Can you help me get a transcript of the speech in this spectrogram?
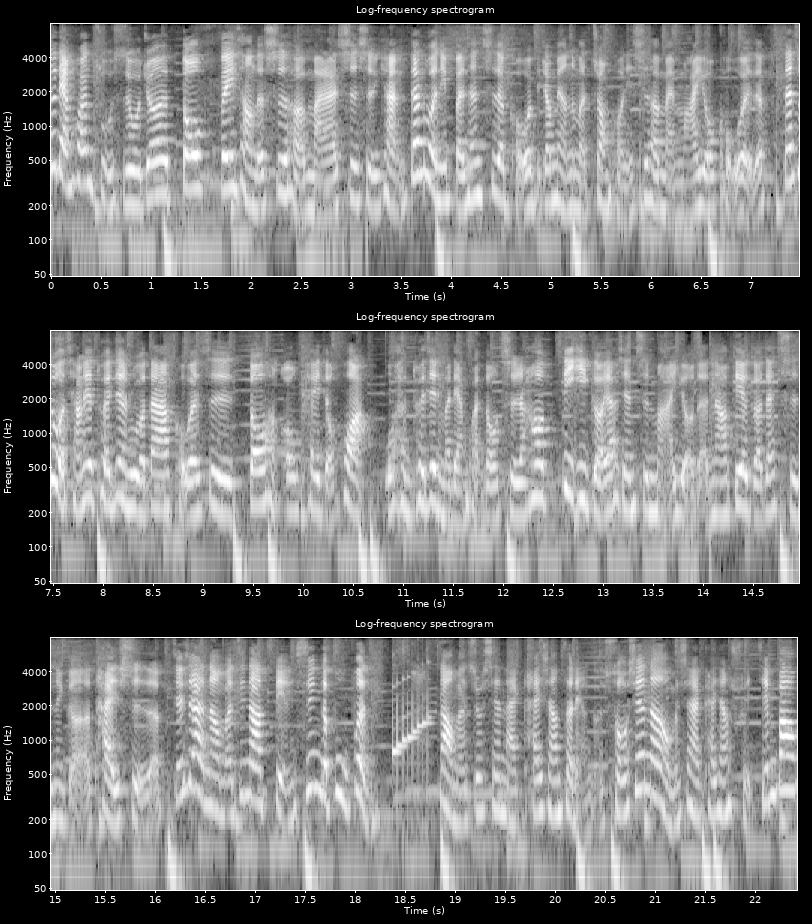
这两款主食我觉得都非常的适合买来试试看，但如果你本身吃的口味比较没有那么重口，你适合买麻油口味的。但是我强烈推荐，如果大家口味是都很 OK 的话，我很推荐你们两款都吃。然后第一个要先吃麻油的，然后第二个再吃那个泰式的。接下来呢，我们进到点心的部分，那我们就先来开箱这两个。首先呢，我们先来开箱水煎包。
